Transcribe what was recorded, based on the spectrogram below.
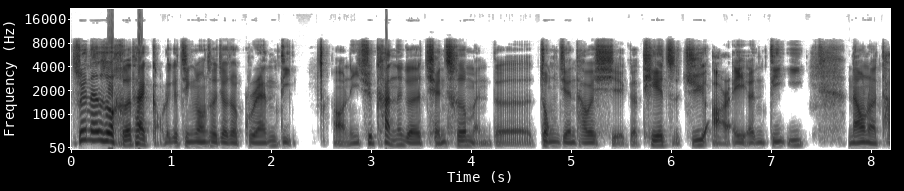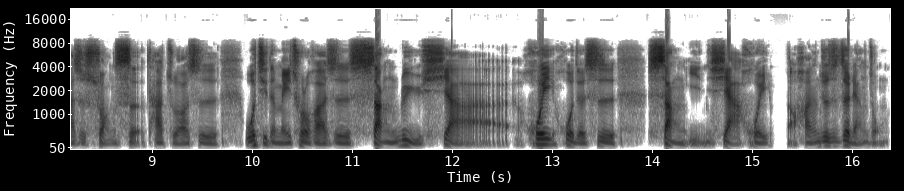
所以那时候和泰搞了一个精装车，叫做 Grandi。哦，你去看那个前车门的中间，它会写个贴纸 G R A N D E，然后呢，它是双色，它主要是我记得没错的话是上绿下灰，或者是上银下灰啊，好像就是这两种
